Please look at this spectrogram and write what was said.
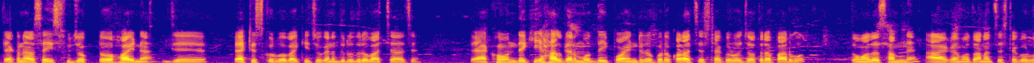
তো এখন আর সেই সুযোগ তো হয় না যে প্র্যাকটিস করব বা কিছু কেন দূরে দূরে বাচ্চা আছে। তো এখন দেখি হালকার মধ্যেই পয়েন্টের উপরে করার চেষ্টা করব, যতটা পারব তোমাদের সামনে আগের মতো আনার চেষ্টা করব।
